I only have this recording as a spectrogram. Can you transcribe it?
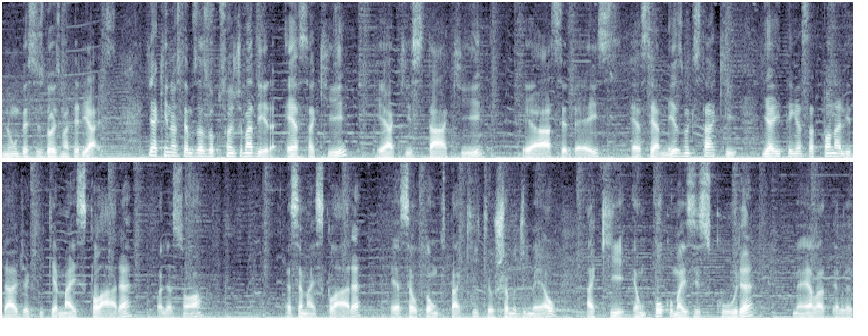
num desses dois materiais. E aqui nós temos as opções de madeira. Essa aqui é a que está aqui, é a AC10. Essa é a mesma que está aqui. E aí tem essa tonalidade aqui que é mais clara, olha só. Essa é mais clara. Essa é o tom que está aqui, que eu chamo de mel. Aqui é um pouco mais escura né? Ela, ela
